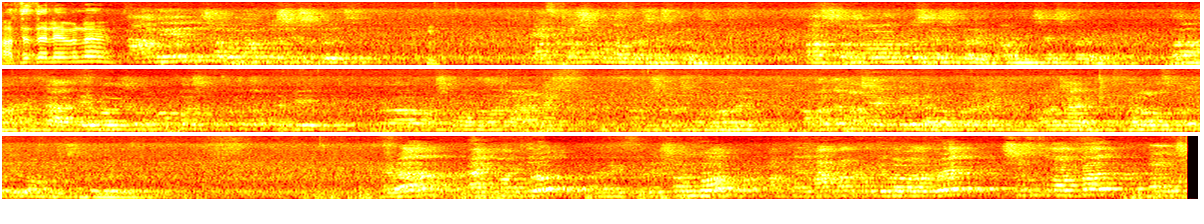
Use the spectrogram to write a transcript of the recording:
হাতে তালি হবে না? আমি সবেমাত্র শেষ করেছি। পাঁচটা সবেমাত্র শেষ করেছি। পাঁচটা সবেমাত্র শেষ করে আমি শেষ করে বা একটা এই বয়সে তখন বয়স থেকে অসম্ভব হবে আঠাশ আমি সব হবে আমাদের মাসে এক থেকে দেড় লক্ষ টাকা ইনকাম করা যায় ধরো তিন লক্ষ কিছু করে এটা একমাত্র সম্ভব। আপনি হাত হাত করে ব্যবহার করে সুস্থ থাকবেন।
